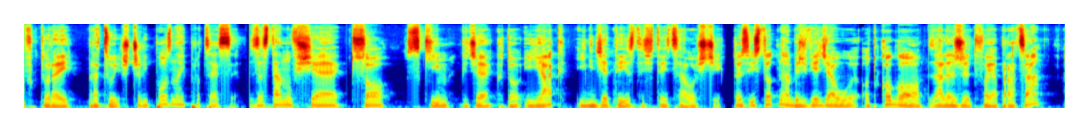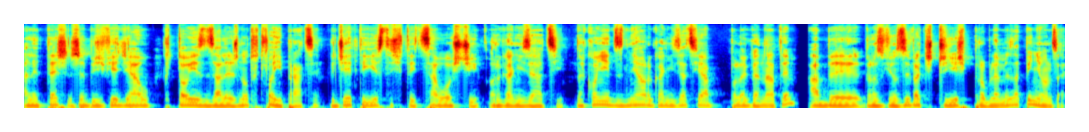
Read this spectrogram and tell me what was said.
w której pracujesz, czyli poznaj procesy. Zastanów się, co z kim, gdzie, kto i jak i gdzie ty jesteś w tej całości. To jest istotne, abyś wiedział, od kogo zależy Twoja praca, ale też, żebyś wiedział, kto jest zależny od Twojej pracy, gdzie Ty jesteś w tej całości organizacji. Na koniec dnia organizacja polega na tym, aby rozwiązywać czyjeś problemy za pieniądze.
